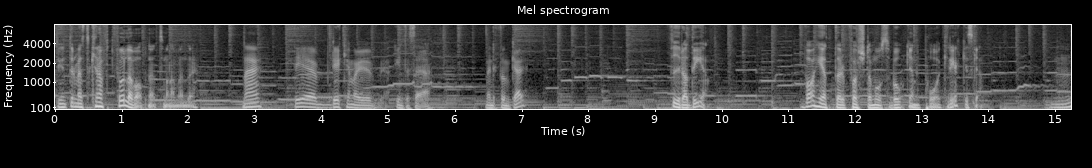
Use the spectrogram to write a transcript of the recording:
Det är ju inte det mest kraftfulla vapnet som man använder. Nej, det, det kan man ju inte säga. Men det funkar. 4D. Vad heter första Moseboken på grekiska? Mm.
